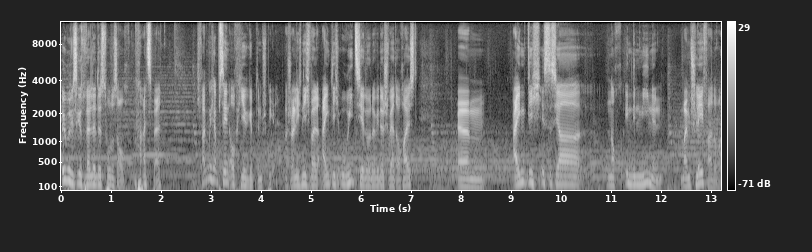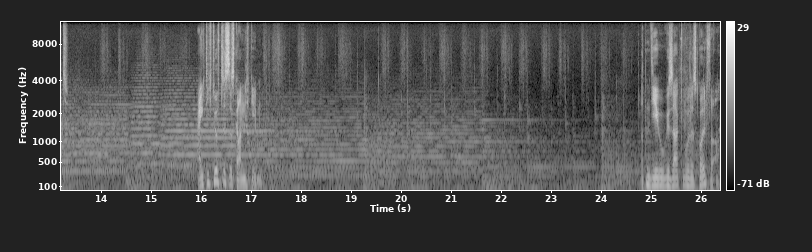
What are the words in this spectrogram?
Übrigens gibt es Welle des Todes auch als Spell. Ich frage mich, ob es den auch hier gibt im Spiel. Wahrscheinlich nicht, weil eigentlich Uriziel oder wie das Schwert auch heißt. Ähm, eigentlich ist es ja noch in den Minen. Beim Schläfer dort. Eigentlich dürfte es das gar nicht geben. Hat denn Diego gesagt, wo das Gold war?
